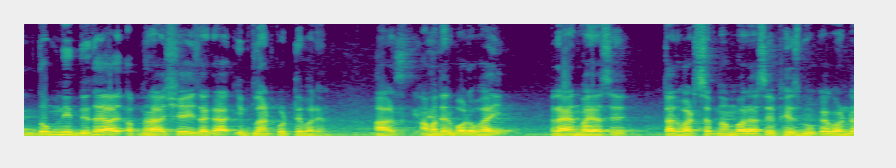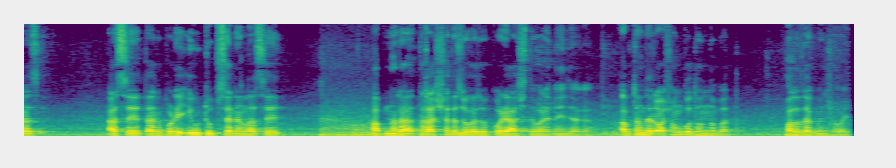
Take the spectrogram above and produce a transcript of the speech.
একদম নির্দ্বিধায় আপনারা এসে এই জায়গা ইমপ্লান্ট করতে পারেন। আর আমাদের বড় ভাই রায়ান ভাই আছে তার হোয়াটসঅ্যাপ নাম্বার আছে ফেসবুক অ্যাকাউন্ট আছে তারপরে ইউটিউব চ্যানেল আছে। আপনারা তার সাথে যোগাযোগ করে আসতে পারেন এই জায়গা। আপনাদের অসংখ্য ধন্যবাদ। ভালো থাকবেন সবাই।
